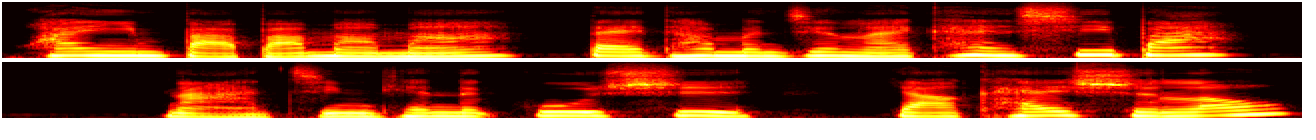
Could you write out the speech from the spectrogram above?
欢迎爸爸妈妈带他们进来看戏吧。那今天的故事要开始喽。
